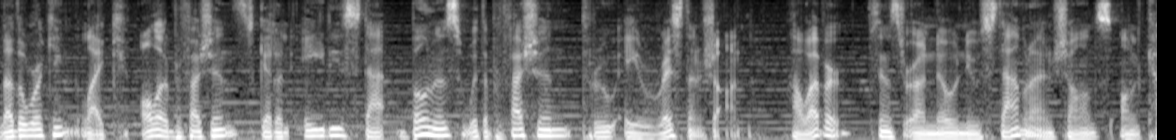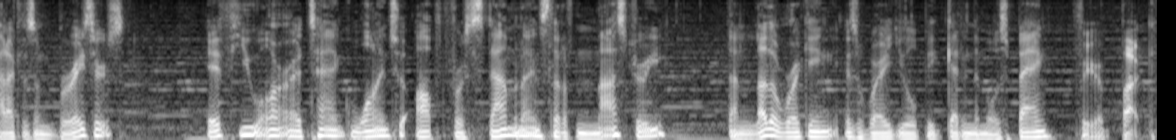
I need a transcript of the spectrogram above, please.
Leatherworking, like all other professions, get an 80 stat bonus with the profession through a wrist enchant. However, since there are no new stamina enchants on Cataclysm Bracers, if you are a tank wanting to opt for stamina instead of mastery, then leatherworking is where you'll be getting the most bang for your buck.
